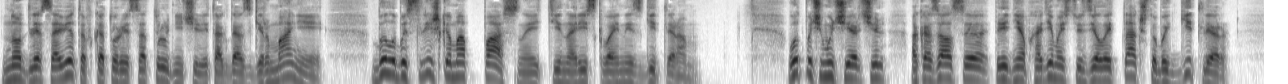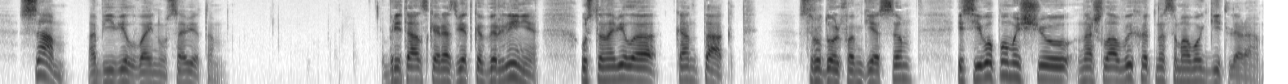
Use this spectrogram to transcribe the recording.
Но для Советов, которые сотрудничали тогда с Германией, было бы слишком опасно идти на риск войны с Гитлером. Вот почему Черчилль оказался перед необходимостью сделать так, чтобы Гитлер сам объявил войну Советам. Британская разведка в Берлине установила контакт с Рудольфом Гессом и с его помощью нашла выход на самого Гитлера.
